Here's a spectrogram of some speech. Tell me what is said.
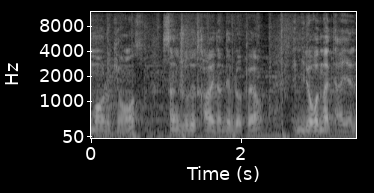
moi en l'occurrence, 5 jours de travail d'un développeur et 1000 euros de matériel.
